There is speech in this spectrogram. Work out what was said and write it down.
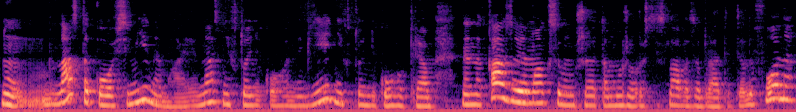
Ну, в нас такого в сім'ї немає. В нас ніхто нікого не б'є, ніхто нікого прям не наказує. Максимум, що я там можу у Ростислава забрати телефона.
